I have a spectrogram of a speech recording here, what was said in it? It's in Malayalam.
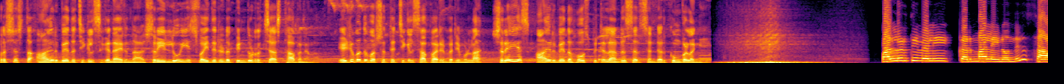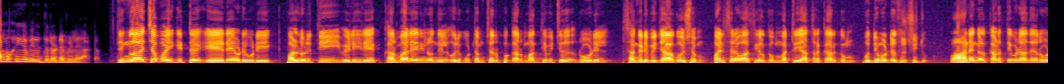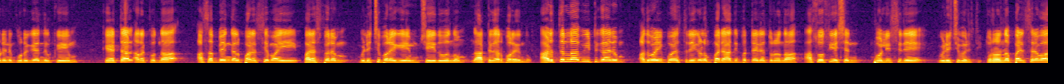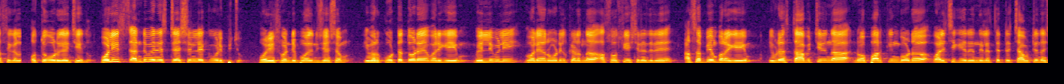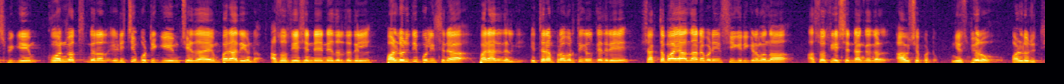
പ്രശസ്ത ആയുർവേദ ചികിത്സകനായിരുന്ന ശ്രീ ലൂയിസ് വൈദ്യരുടെ പിന്തുടർച്ചാ സ്ഥാപനം. എഴുപത് വർഷത്തെ ചികിത്സാ പാരമ്പര്യമുള്ള Shreyas Ayurveda hospital and research centre Kumbalangi. Palluruthy Veli കർമാലൈൻ ഒന്നിൽ സാമൂഹിക വിരുദ്ധരുടെ വിളയാട്ടം. തിങ്കളാഴ്ച വൈകിട്ട് ഏഴരയോടുകൂടി പള്ളുരുത്തി വെളിയിലെ കർമാലയനിൽ ഒന്നിൽ ഒരു കൂട്ടം ചെറുപ്പക്കാർ മദ്യപിച്ച് റോഡിൽ സംഘടിപ്പിച്ച ആഘോഷം പരിസരവാസികൾക്കും മറ്റ് യാത്രക്കാർക്കും ബുദ്ധിമുട്ട് സൃഷ്ടിച്ചു. വാഹനങ്ങൾ കടത്തിവിടാതെ റോഡിന് കുറുകെ നിൽക്കുകയും കേട്ടാൽ അറക്കുന്ന അസഭ്യങ്ങൾ പരസ്യമായി പരസ്പരം വിളിച്ചു പറയുകയും ചെയ്തുവെന്നും നാട്ടുകാർ പറയുന്നു. അടുത്തുള്ള വീട്ടുകാരും അതുവഴി പോയ സ്ത്രീകളും പരാതിപ്പെട്ടതിനെ തുടർന്ന് അസോസിയേഷൻ പോലീസിനെ വിളിച്ചു വരുത്തി. തുടർന്ന് പരിസരവാസികൾ ഒത്തുകൂടുകയും ചെയ്തു. പോലീസ് രണ്ടുപേരെ സ്റ്റേഷനിലേക്ക് വിളിപ്പിച്ചു. പോലീസ് വണ്ടി പോയതിനു ശേഷം ഇവർ കൂട്ടത്തോടെ വരികയും വെല്ലുവിളി പോലെ റോഡിൽ കിടന്ന അസോസിയേഷനെതിരെ അസഭ്യം പറയുകയും ഇവിടെ സ്ഥാപിച്ചിരുന്ന നോ പാർക്കിംഗ് ബോർഡ് വലിച്ചു കീറി നിലത്തിട്ട് ചവിട്ടി നശിപ്പിക്കുകയും കോൺവെക്സ് മിറർ ഇടിച്ചു പൊട്ടിക്കുകയും ചെയ്തതായും പരാതിയുണ്ട്. അസോസിയേഷന്റെ നേതൃത്വത്തിൽ പള്ളുരുത്തി പോലീസിന് പരാതി നൽകി. ഇത്തരം പ്രവൃത്തികൾക്കെതിരെ ശക്തമായ നടപടി സ്വീകരിക്കണമെന്ന് അസോസിയേഷൻ അംഗങ്ങൾ ആവശ്യപ്പെട്ടു. News bureau Palluruthy.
